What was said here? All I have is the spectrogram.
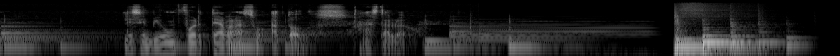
Les envío un fuerte abrazo ah. a todos. Hasta luego.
